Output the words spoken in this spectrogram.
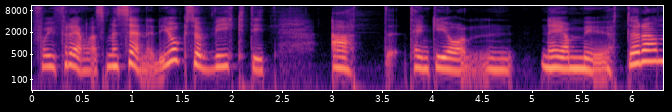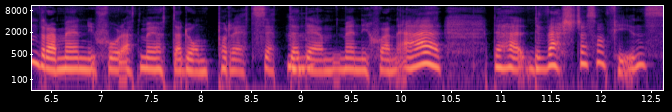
får ju förändras. Men sen är det ju också viktigt att, tänker jag, när jag möter andra människor, att möta dem på rätt sätt där den människan är. Det, här, det värsta som finns,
